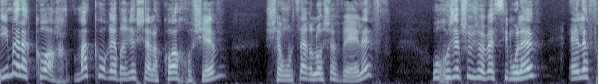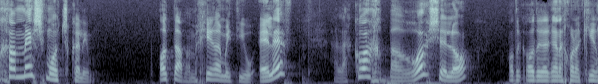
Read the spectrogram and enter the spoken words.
אם הלקוח, מה קורה ברגע שהלקוח חושב שהמוצר לא שווה 1,000? הוא חושב שהוא שווה, שימו לב, 1,500 שקלים. עוד פעם, המחיר האמיתי הוא 1,000, הלקוח בראש שלו, עוד, עוד רגע אנחנו נכיר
